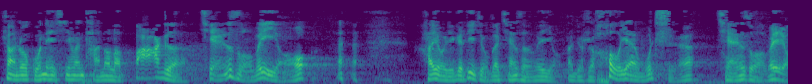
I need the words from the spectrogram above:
上周国内新闻谈到了八个前所未有，还有一个第九个前所未有，那就是厚颜无耻，前所未有。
